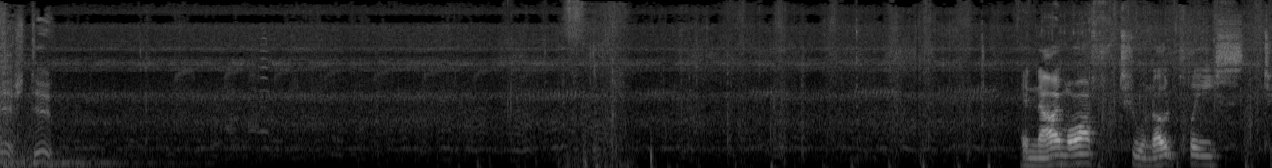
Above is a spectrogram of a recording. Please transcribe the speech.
fish, too. And now I'm off to another place to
